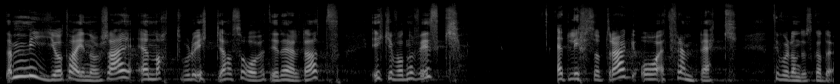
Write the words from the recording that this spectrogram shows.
Det er mye å ta inn over seg en natt hvor du ikke har sovet i det hele tatt, ikke fått noe fisk, et livsoppdrag og et frempek til hvordan du skal dø.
